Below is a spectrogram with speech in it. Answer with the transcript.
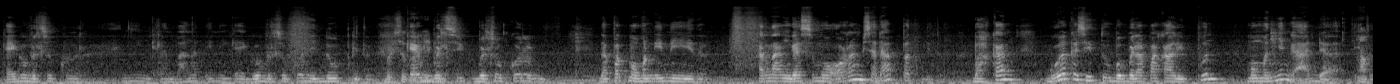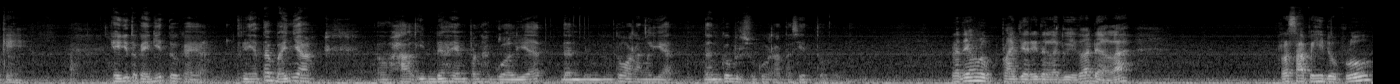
Kayak gue bersyukur. Anjing keren banget ini. Kayak gue bersyukur hidup gitu. Bersyukur Kayak hidup. bersyukur dapat momen ini gitu. Karena enggak semua orang bisa dapat gitu. Bahkan gue ke situ beberapa kali pun momennya nggak ada. gitu oke kayak gitu kayak gitu kayak ternyata banyak uh, hal indah yang pernah gue lihat dan belum tentu orang lihat. Dan gue bersyukur atas itu. Berarti yang lu pelajari dari lagu itu adalah resapi hidup lu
